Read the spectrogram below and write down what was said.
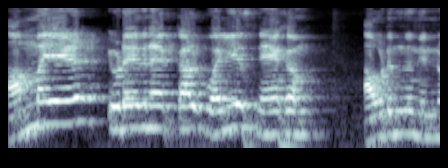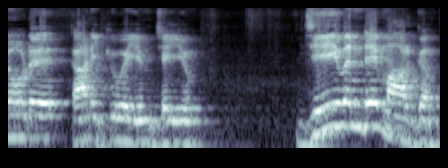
അമ്മയുടേതിനേക്കാൾ വലിയ സ്നേഹം അവിടുന്ന് നിന്നോട് കാണിക്കുകയും ചെയ്യും. ജീവന്റെ മാർഗം.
